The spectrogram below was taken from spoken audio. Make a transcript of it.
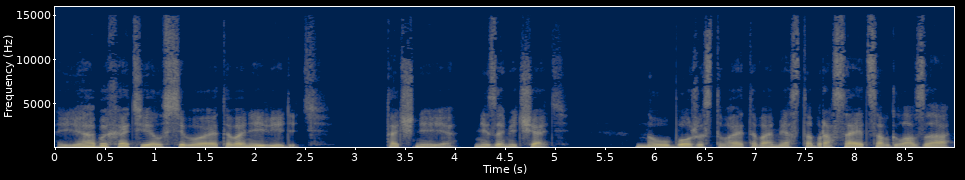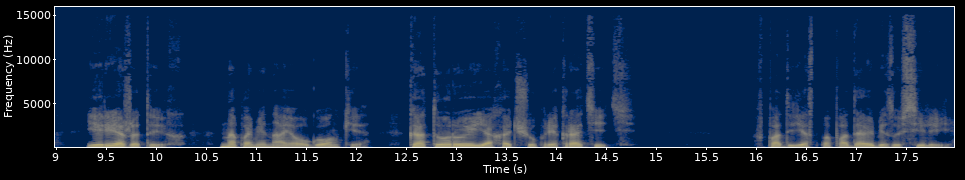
Я бы хотел всего этого не видеть. Точнее, не замечать. Но убожество этого места бросается в глаза и режет их, напоминая о гонке, которую я хочу прекратить. В подъезд попадаю без усилий.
